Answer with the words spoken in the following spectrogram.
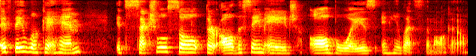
if they look at him. It's sexual assault. They're all the same age, all boys, and he lets them all go.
